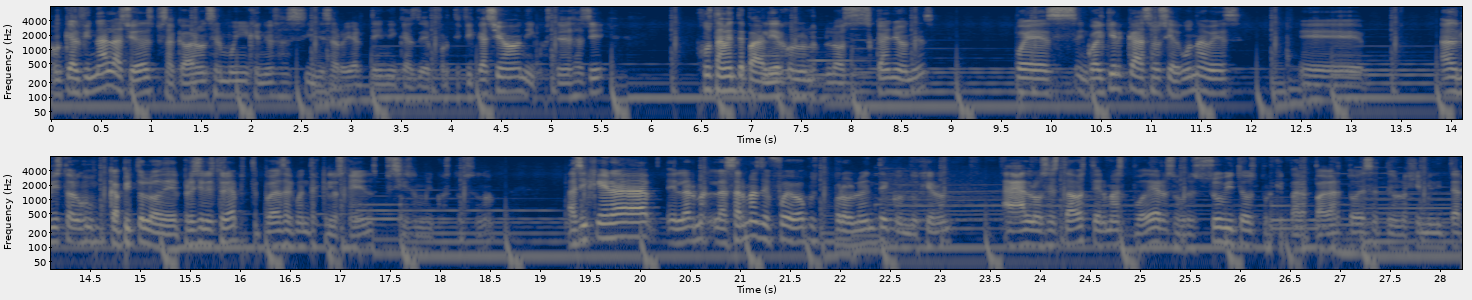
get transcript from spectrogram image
Aunque al final las ciudades pues acabaron ser muy ingeniosas y desarrollar técnicas de fortificación y cuestiones así, justamente para lidiar con los cañones, pues en cualquier caso, si alguna vez eh, has visto algún capítulo del precio de la historia, pues te puedes dar cuenta que los cañones pues sí son muy costosos, ¿no? Así que era el arma, las armas de fuego pues probablemente condujeron a los estados tener más poder sobre sus súbitos, porque para pagar toda esa tecnología militar,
